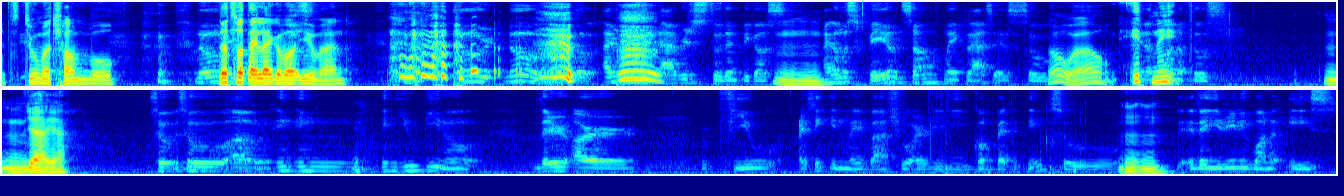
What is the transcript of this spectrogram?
it's too much humble. no, That's what I like about you, man. no, no, no, i'm really an average student because Mm. i almost failed some of my classes so Oh wow. I'm It not may one of those Mm, yeah, yeah. So so um in in in UP, you know, there are few I think in my batch who are really competitive. So Mm-mm. they they really wanna ace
